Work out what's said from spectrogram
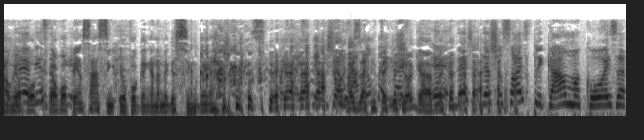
eu vou, eu vou pensar assim, eu vou ganhar na Mega Sena. Vou ganhar na Mega Sena. Mas aí tem que jogar Mas aí também. tem que jogar, né? É, deixa, deixa eu só explicar uma coisa.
